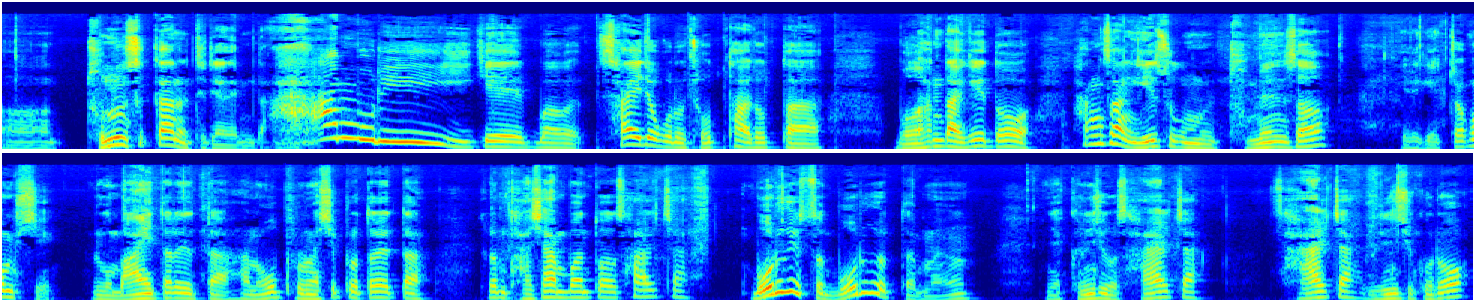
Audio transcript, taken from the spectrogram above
어, 두는 습관을 들여야 됩니다. 아무리 이게 뭐 사회적으로 좋다, 좋다, 뭐 한다 해도 항상 예수금을 두면서 이렇게 조금씩 그리고 많이 떨어졌다. 한 5%나 10% 떨어졌다. 그럼 다시 한번 또 살짝 모르겠어. 모르겠다면 이제 그런 식으로 살짝 살짝 이런 식으로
